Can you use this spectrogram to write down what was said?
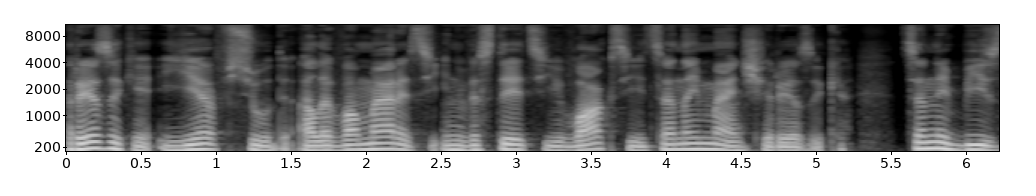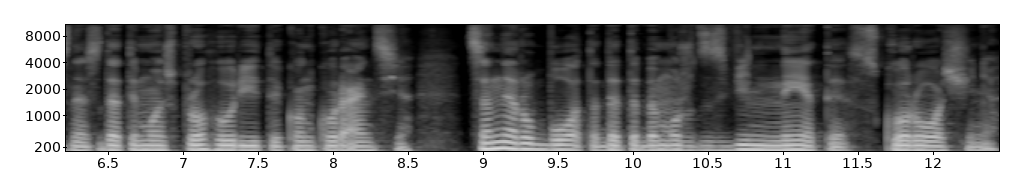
Ризики є всюди, але в Америці інвестиції в акції це найменші ризики. Це не бізнес, де ти можеш прогоріти, конкуренція. Це не робота, де тебе можуть звільнити, скорочення.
